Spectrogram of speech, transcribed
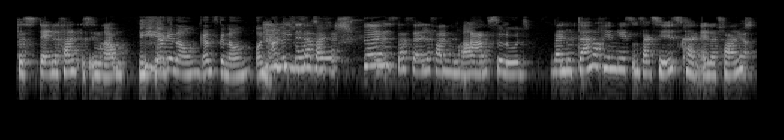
das, der Elefant ist im Raum. Ja, genau, ganz genau. Und alle die Mitarbeiter so, spüren es, dass der Elefant im Raum absolut. ist. Absolut. Wenn du dann noch hingehst und sagst, hier ist kein Elefant, ja.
